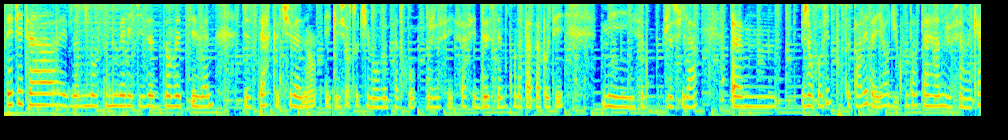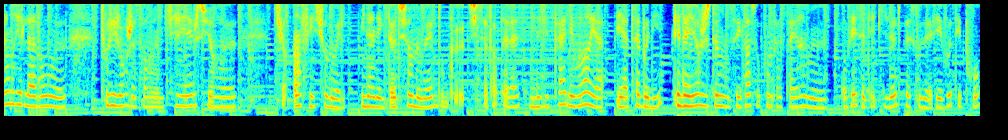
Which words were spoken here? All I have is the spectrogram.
Pépita et bienvenue dans ce nouvel épisode dans mode tisane. J'espère que tu vas bien et que surtout tu m'en veux pas trop. Je sais, ça fait deux semaines qu'on n'a pas papoté, mais je suis là. Euh, J'en profite pour te parler d'ailleurs du compte Instagram. Je fais un calendrier de l'avant. Euh, tous les jours, je sors un petit réel sur euh, sur un fait sur Noël, une anecdote sur Noël. Donc euh, si ça t'intéresse, n'hésite pas à aller voir et à, t'abonner. Et d'ailleurs justement, c'est grâce au compte Instagram euh, qu'on fait cet épisode parce que vous avez voté pour.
